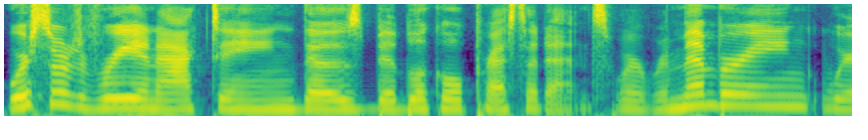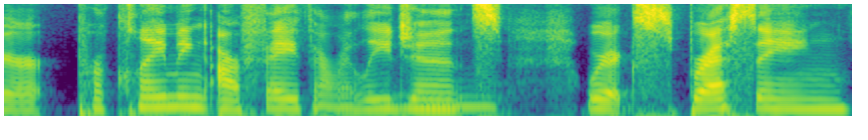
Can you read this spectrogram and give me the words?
we're sort of reenacting those biblical precedents. We're remembering, we're proclaiming our faith, our allegiance, mm. we're expressing,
